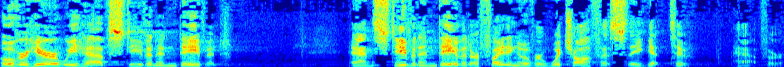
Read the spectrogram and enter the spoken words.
over here we have Stephen and David. And Stephen and David are fighting over which office they get to have, or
